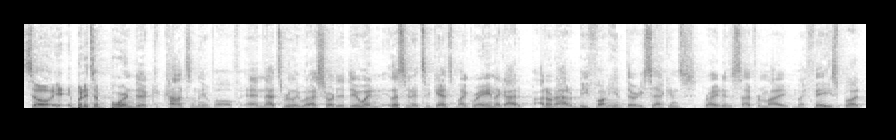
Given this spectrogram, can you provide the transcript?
So, but it's important to constantly evolve, and that's really what I started to do. And listen, it's against my grain. Like I, I don't know how to be funny in 30 seconds, right? Aside from my, my face, but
